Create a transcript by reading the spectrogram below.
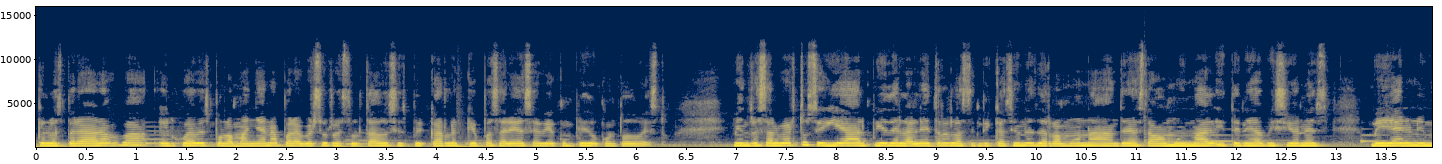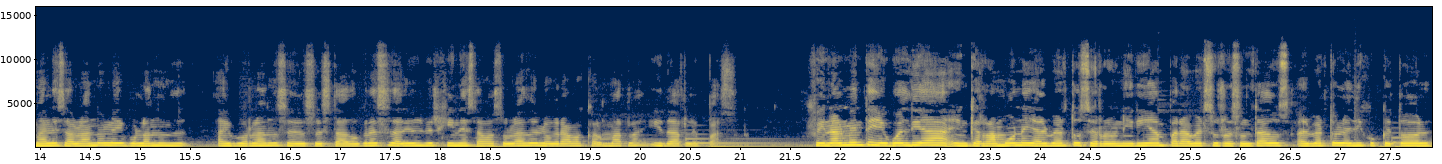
que lo esperaba el jueves por la mañana para ver sus resultados y explicarle qué pasaría si había cumplido con todo esto. Mientras Alberto seguía al pie de la letra las indicaciones de Ramona, Andrea estaba muy mal y tenía visiones, veía animales hablándole y, y burlándose de su estado. Gracias a Dios Virginia estaba a su lado y lograba calmarla y darle paz. Finalmente llegó el día en que Ramona y Alberto se reunirían para ver sus resultados. Alberto le dijo que todo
